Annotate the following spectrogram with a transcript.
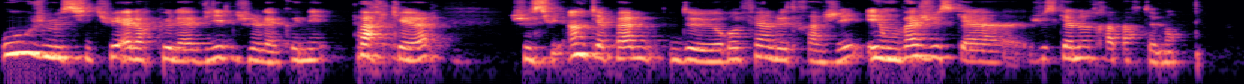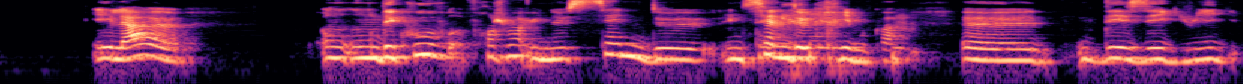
où je me situais alors que la ville, je la connais par cœur. Je suis incapable de refaire le trajet et on va jusqu'à notre appartement. Et là, euh, on, on découvre franchement une scène de, une scène de crime. crime. Quoi. Mm. Euh, des aiguilles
